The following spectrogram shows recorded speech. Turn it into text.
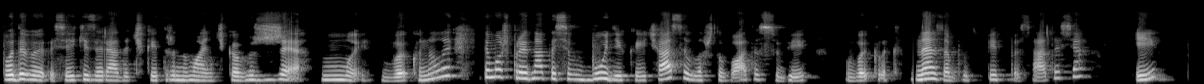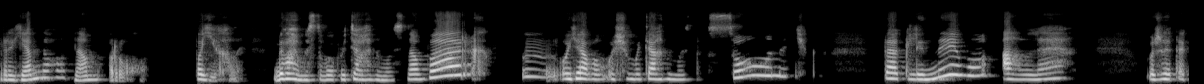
подивитися, які зарядочки і тренуванчика вже ми виконали. Ти можеш приєднатися в будь-який час і влаштувати собі виклик. Не забудь підписатися і приємного нам руху. Поїхали! Давай ми з тобою потягнемось наверх. Уявимо, що ми тягнемось до сонечка. Так ліниво, але вже так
